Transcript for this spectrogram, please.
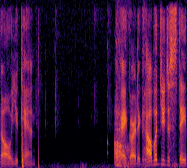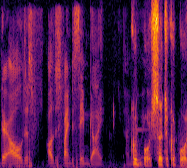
No, you can't. Okay, Oh, Gardic, how about you just stay there? I'll just, I'll just find the same guy. I'm good boy, it. such a good boy.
